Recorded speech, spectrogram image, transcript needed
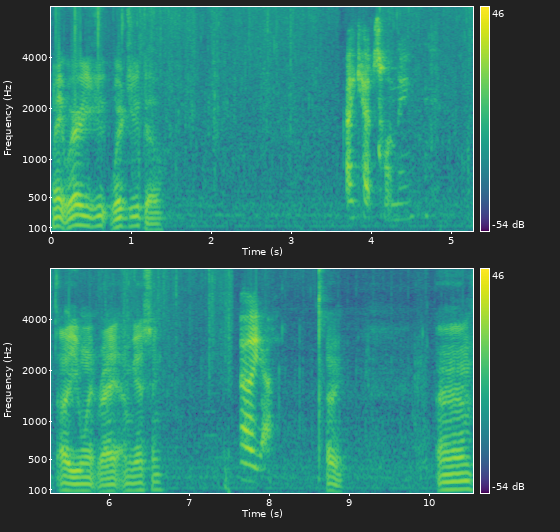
Wait, where are you? Where'd you go? I kept swimming. Oh, you went right. I'm guessing. Oh, yeah. Okay. Um,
